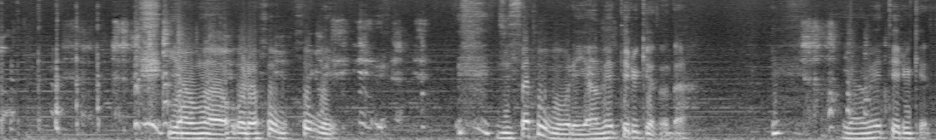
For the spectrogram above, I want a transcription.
ちは。やまあ俺ほぼほぼ実際ほぼ俺やめてるけどな。やめてるけど。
